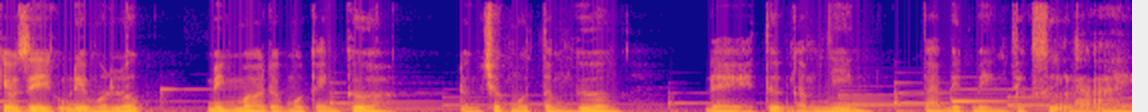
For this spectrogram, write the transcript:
Kiểu gì cũng đến một lúc mình mở được một cánh cửa, đứng trước một tấm gương để tự ngắm nhìn và biết mình thực sự là ai.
